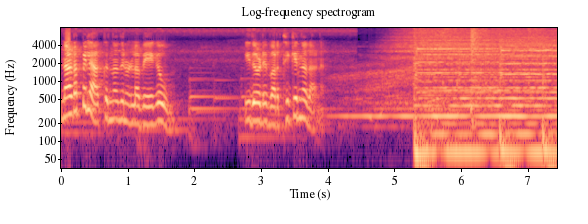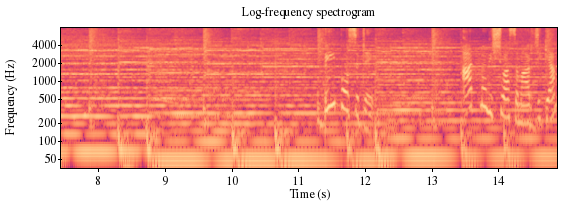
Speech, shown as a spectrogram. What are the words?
നടപ്പിലാക്കുന്നതിനുള്ള വേഗവും ഇതോടെ വർദ്ധിക്കുന്നതാണ്. പോസിറ്റീവ് ആത്മവിശ്വാസം ആർജിക്കാം.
